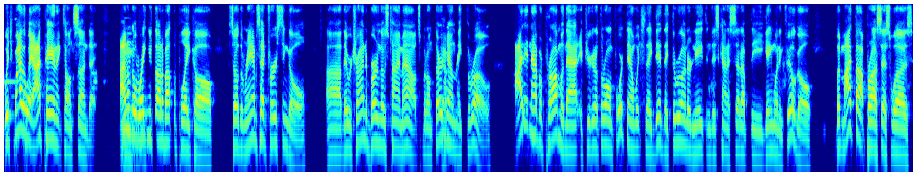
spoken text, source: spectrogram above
which, by the way, I panicked on Sunday. I don't know what mm. you thought about the play call. So the Rams had first and goal. Uh, they were trying to burn those timeouts, but on third yep. down, they throw. I didn't have a problem with that if you're going to throw on fourth down, which they did. They threw underneath and just kind of set up the game winning field goal. But my thought process was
